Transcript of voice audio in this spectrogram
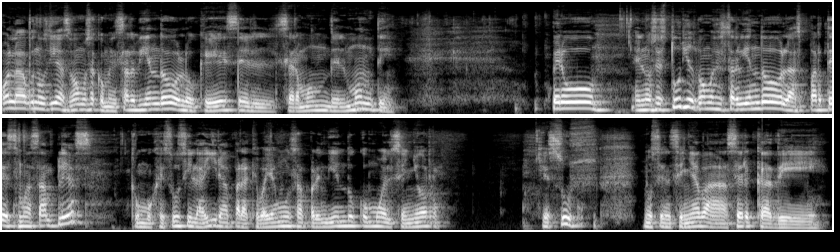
Hola, buenos días. Vamos a comenzar viendo lo que es el Sermón del Monte. Pero en los estudios vamos a estar viendo las partes más amplias, como Jesús y la ira, para que vayamos aprendiendo cómo el Señor Jesús nos enseñaba acerca de,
